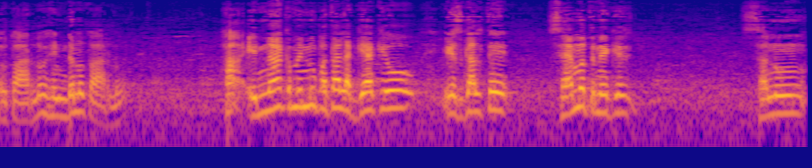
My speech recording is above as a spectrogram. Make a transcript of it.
ਉਤਾਰ ਲਓ ਹਿੰਡਨ ਉਤਾਰ ਲਓ ਹਾਂ ਇੰਨਾ ਕਿ ਮੈਨੂੰ ਪਤਾ ਲੱਗਿਆ ਕਿ ਉਹ ਇਸ ਗੱਲ ਤੇ ਸਹਿਮਤ ਨੇ ਕਿ ਸਾਨੂੰ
